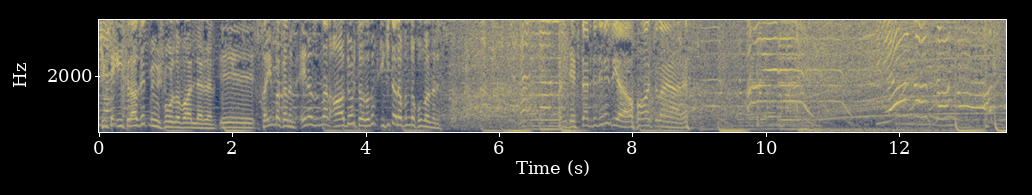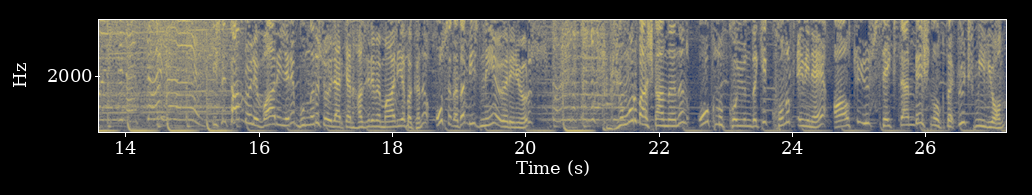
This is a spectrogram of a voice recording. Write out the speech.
kimse itiraz etmemiş mi orada valilerden? Ee, Sayın Bakanım en azından A4 alalım iki tarafını da kullanırız. Defter dediniz ya o açıdan yani. İşte tam böyle varilere bunları söylerken Hazine ve Maliye Bakanı o sırada biz neyi öğreniyoruz? Cumhurbaşkanlığının Okluk koyundaki konuk evine 685.3 milyon,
